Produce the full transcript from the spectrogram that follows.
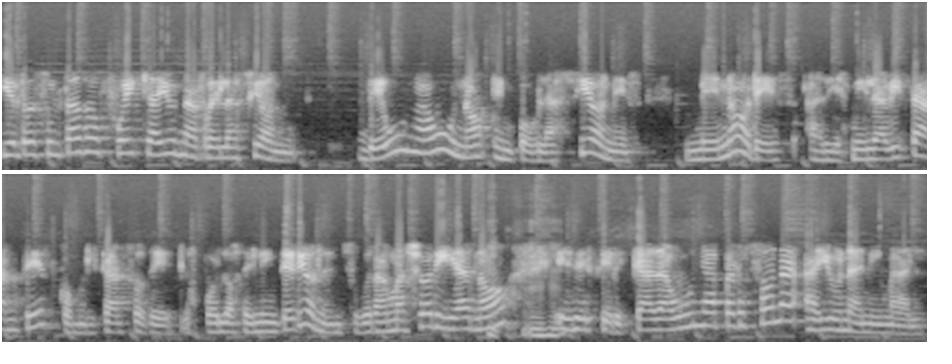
y el resultado fue que hay una relación de uno a uno en poblaciones menores a 10.000 habitantes, como el caso de los pueblos del interior en su gran mayoría, ¿no? Es decir, cada una persona hay un animal.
